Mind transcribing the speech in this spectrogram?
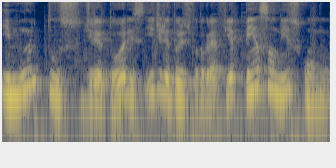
e muitos diretores e diretores de fotografia pensam nisso com,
